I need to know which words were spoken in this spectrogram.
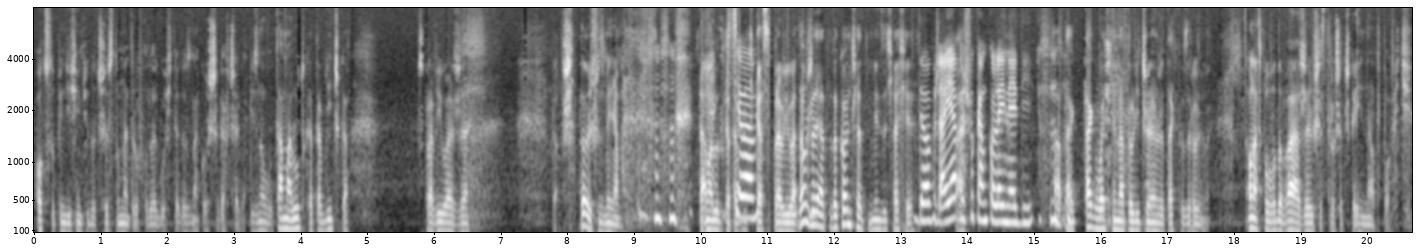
od 150 do 300 metrów odległość tego znaku ostrzegawczego. I znowu ta malutka tabliczka sprawiła, że Dobrze, to już zmieniamy. Ta malutka Chciałam- tabliczka sprawiła. Dobrze, ja to dokończę w międzyczasie. Dobrze, a ja Tak. wyszukam kolejnej D. No tak, tak właśnie na to liczyłem, że tak to zrobimy. Ona spowodowała, że już jest troszeczkę inna odpowiedź.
